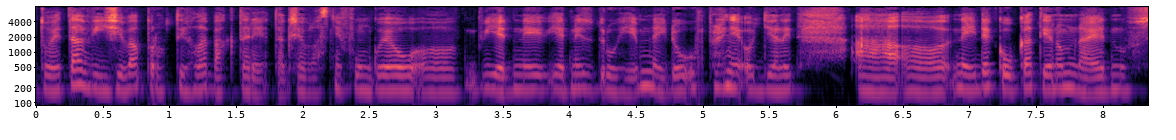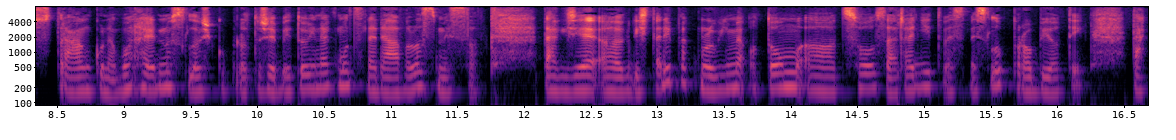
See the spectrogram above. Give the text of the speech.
to je ta výživa pro tyhle bakterie. Takže vlastně fungují jedny, jedny s druhým, nejdou úplně oddělit a nejde koukat jenom na jednu stránku nebo na jednu složku, protože by to jinak moc nedávalo smysl. Takže když tady pak mluvíme o tom, co zařadit ve smyslu probiotik, tak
